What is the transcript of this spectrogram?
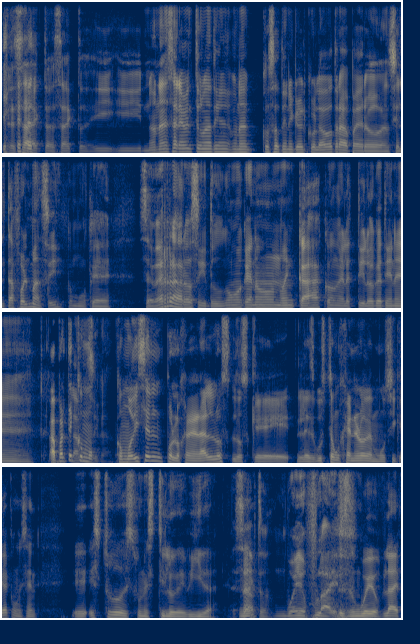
Exacto, exacto. Y, y no necesariamente una, tiene- una cosa tiene que ver con la otra, pero en cierta forma sí, como que se ve raro si tú como que no, no encajas con el estilo que tiene Aparte, la como, música. como dicen por lo general los, los que les gusta un género de música, como dicen, "Eh, esto es un estilo de vida. ¿no? Exacto, un way of life. Es un way of life.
